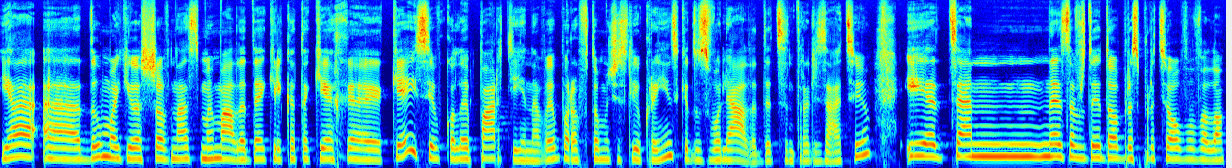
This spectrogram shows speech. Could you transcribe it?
Я е, думаю, що в нас ми мали декілька таких е, кейсів, коли партії на виборах, в тому числі українські, дозволяли децентралізацію, і це не завжди добре спрацьовувало.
